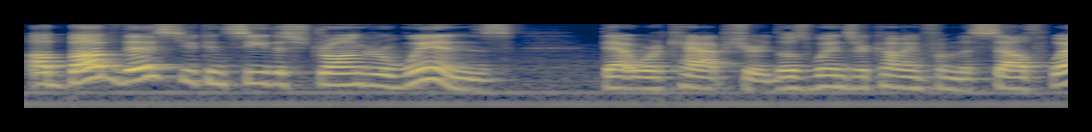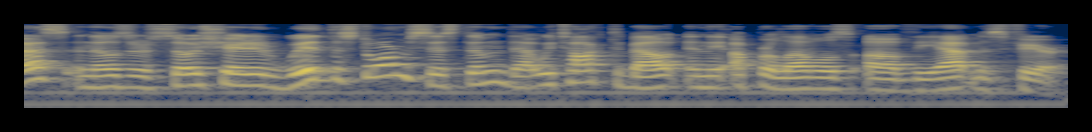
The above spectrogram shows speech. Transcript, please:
Above this, you can see the stronger winds that were captured. Those winds are coming from the southwest, and those are associated with the storm system that we talked about in the upper levels of the atmosphere.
